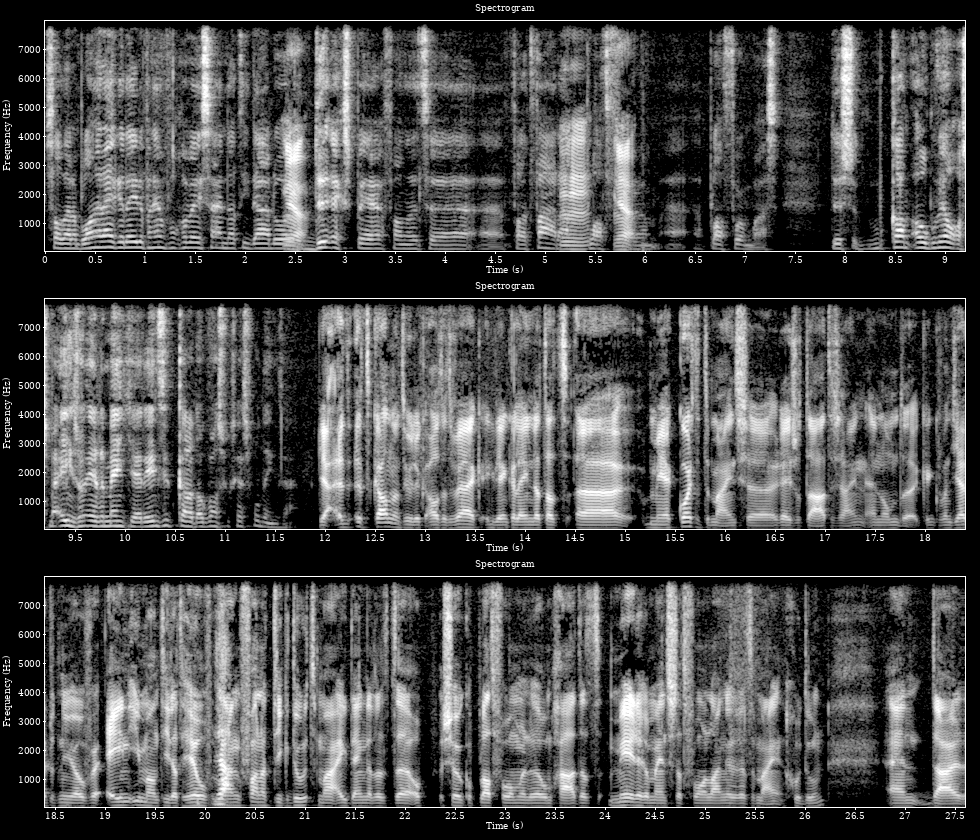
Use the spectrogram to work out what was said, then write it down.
zal daar een belangrijke reden van hem voor geweest zijn dat hij daardoor Ja. de expert van het, eh, van het VARA-platform eh, platform was. Dus het kan ook wel, als maar één zo'n elementje erin zit, kan het ook wel een succesvol ding zijn. Ja, het, het kan natuurlijk altijd werken. Ik denk alleen dat dat meer korte termijns resultaten zijn. En om de, kijk, want je hebt het nu over één iemand die dat heel Ja. lang fanatiek doet. Maar ik denk dat het op zulke platformen erom gaat dat meerdere mensen dat voor een langere termijn goed doen. En daar,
